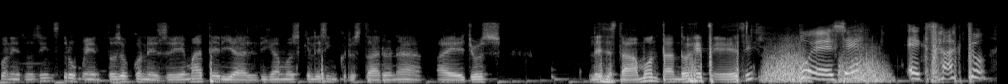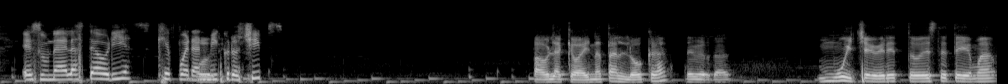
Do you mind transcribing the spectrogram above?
con esos instrumentos o con ese material, digamos, que les incrustaron a, a ellos, les estaba montando GPS? Puede ser, exacto. Es una de las teorías que fueran microchips. Paula, qué vaina tan loca, de verdad. Muy chévere todo este tema.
